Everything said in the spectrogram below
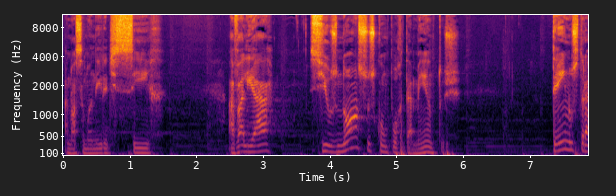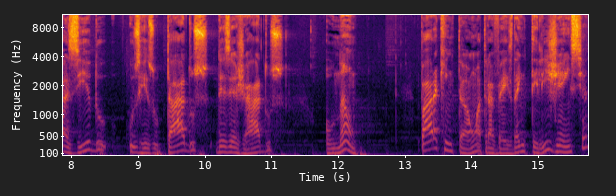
a nossa maneira de ser, avaliar se os nossos comportamentos têm nos trazido os resultados desejados ou não, para que então, através da inteligência,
